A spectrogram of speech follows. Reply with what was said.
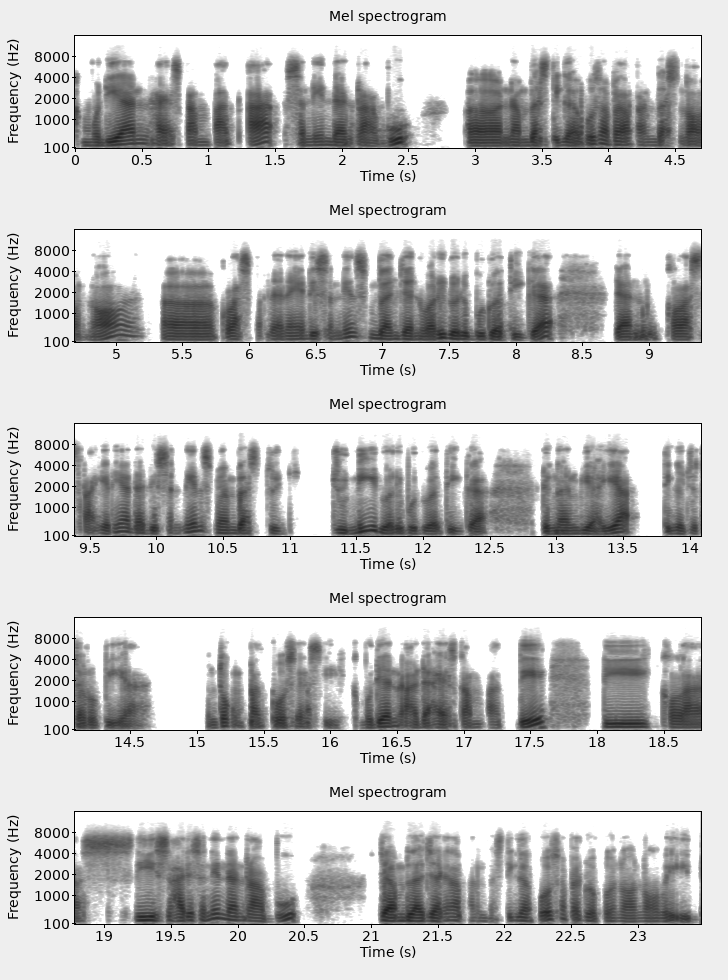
Kemudian HSK 4A Senin dan Rabu 16.30 sampai 18.00 uh, kelas perdananya di Senin 9 Januari 2023 dan kelas terakhirnya ada di Senin 19 Juni 2023 dengan biaya 3 juta rupiah untuk 40 sesi. Kemudian ada HSK 4D di kelas di hari Senin dan Rabu jam belajarnya 18.30 sampai 20.00 WIB.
